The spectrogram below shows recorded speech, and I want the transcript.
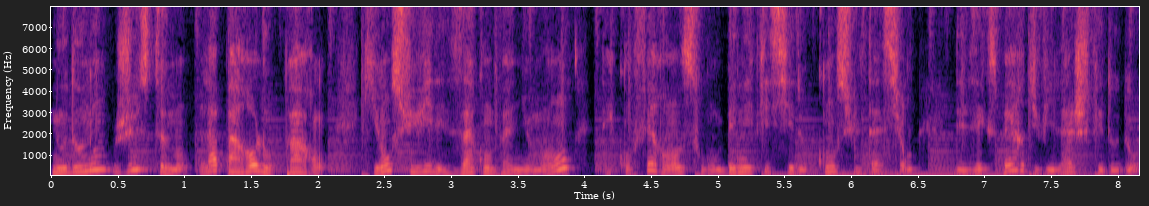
nous donnons justement la parole aux parents qui ont suivi des accompagnements, des conférences ou ont bénéficié de consultations des experts du village Fédodo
